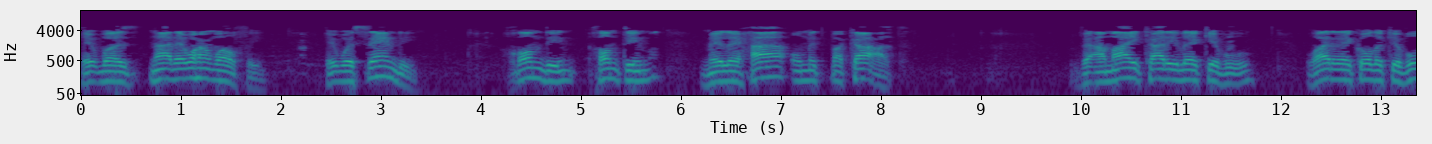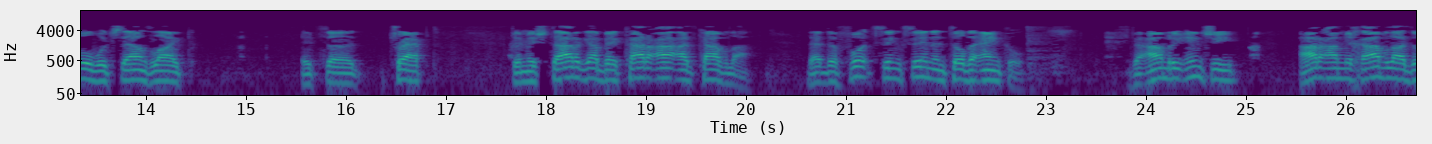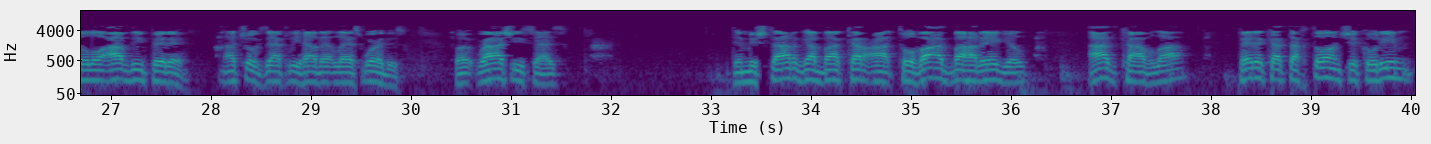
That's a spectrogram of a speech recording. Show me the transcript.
It was, nah, they weren't wealthy. It was sandy. Homdim, Homtim, Meleha Umitpakaat. Ve'amai kari le kivul. Why do they call it kivul, which sounds like it's uh, trapped? Bekar'a ad kavla. That the foot sinks in until the ankle. The Amri inchi ar'a Amichavla dolo avdi pere. Not sure exactly how that last word is. But Rashi says, the Mishtarga gaba kar'a baharegel ad kavla perekatachton shekurim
